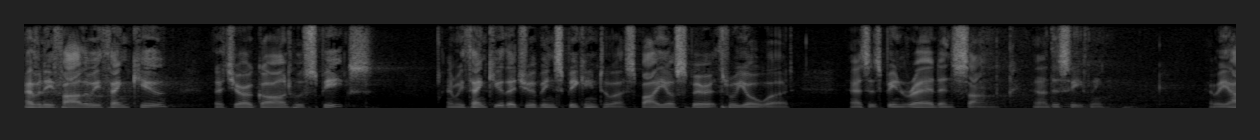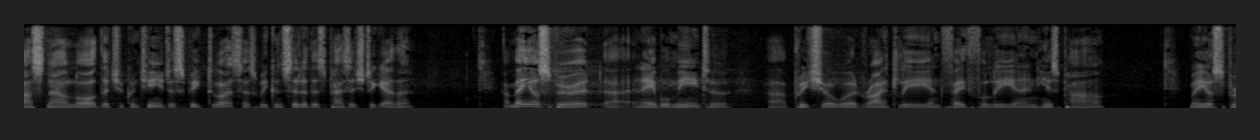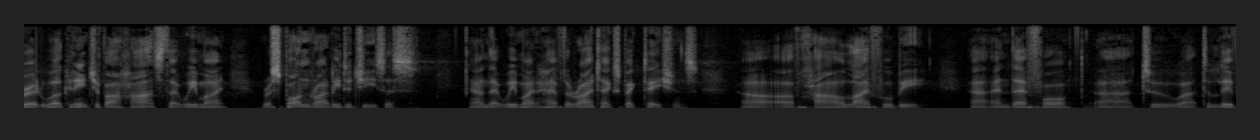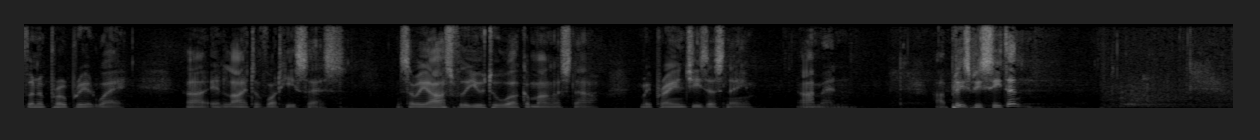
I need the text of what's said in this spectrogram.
Heavenly Father, we thank you that you're a God who speaks, and we thank you that you've been speaking to us by your Spirit through your word as it's been read and sung uh, this evening. And we ask now, Lord, that you continue to speak to us as we consider this passage together. And may your Spirit uh, enable me to uh, preach your word rightly and faithfully and in His power. May your Spirit work in each of our hearts that we might respond rightly to Jesus and that we might have the right expectations uh, of how life will be uh, and therefore uh, to, to live an appropriate way in light of what He says. And so we ask for you to work among us now. We pray in Jesus' name. Amen. Please be seated.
